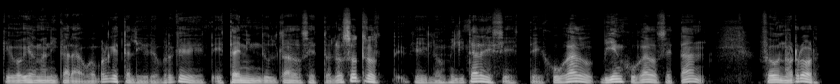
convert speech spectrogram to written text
que gobierna Nicaragua. ¿Por qué está libre? ¿Por qué están indultados estos? Los otros, que los militares este, juzgados, bien juzgados están, fue un horror.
